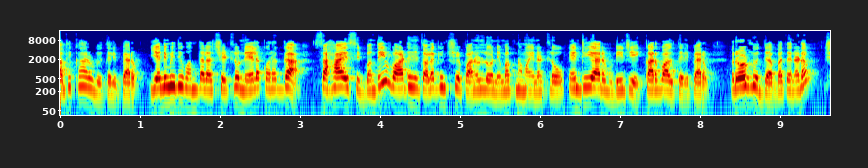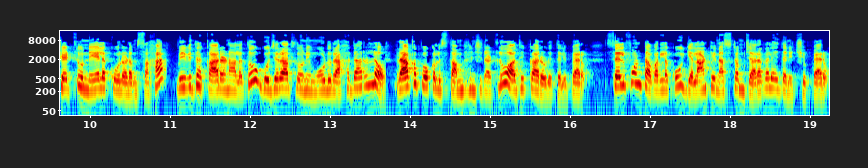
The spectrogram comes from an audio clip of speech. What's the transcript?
అధికారులు తెలిపారు. ఎనిమిది వందల చెట్లు నేలకొరగ్గా సహాయ సిబ్బంది వాటిని తొలగించే పనుల్లో నిమగ్నమైనట్లు ఎన్టీఆర్ఎఫ్ డీజీ కర్వాల్ తెలిపారు. రోడ్లు దెబ్బతినడం చెట్లు నేలకూలడం సహా వివిధ కారణాలతో గుజరాత్లోని మూడు రహదారుల్లో రాకపోకలు స్తంభించినట్లు అధికారులు తెలిపారు. సెల్ ఫోన్ టవర్లకు ఎలాంటి నష్టం జరగలేదని చెప్పారు.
